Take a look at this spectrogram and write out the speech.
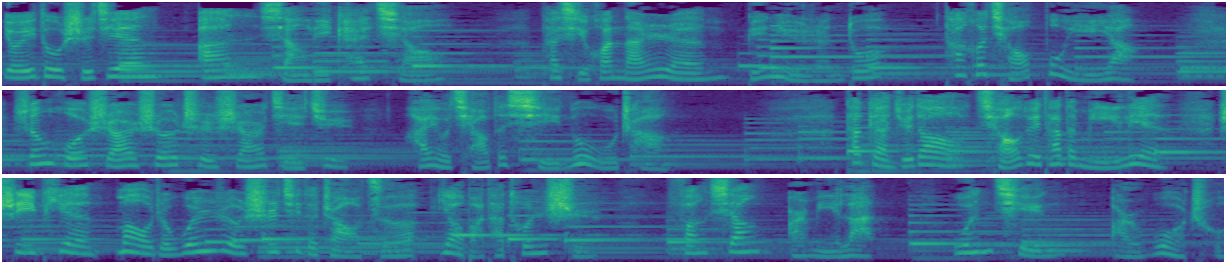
有一度时间，安想离开乔。他喜欢男人比女人多。他和乔不一样，生活时而奢侈，时而拮据，还有乔的喜怒无常。他感觉到乔对他的迷恋是一片冒着温热湿气的沼泽，要把他吞噬，芳香而糜烂，温情而龌龊。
